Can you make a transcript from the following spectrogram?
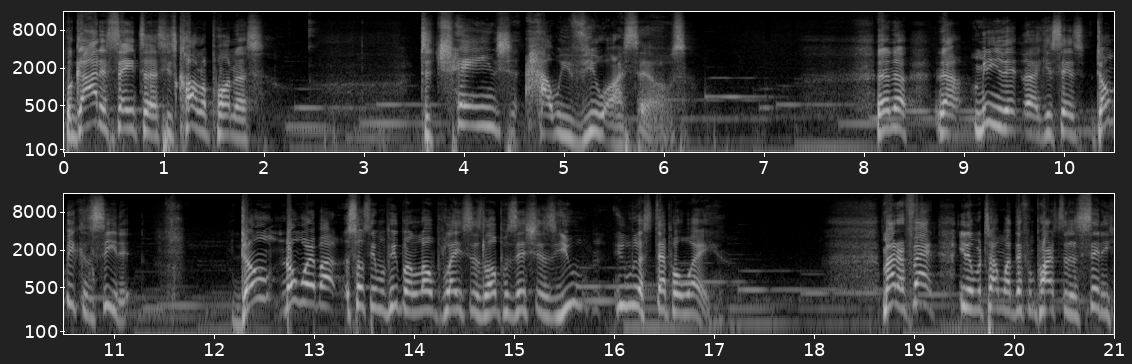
What God is saying to us, He's calling upon us to change how we view ourselves. Now, now, now meaning that, like He says, don't be conceited don't don't worry about associating with people in low places, low positions. You you a step away. Matter of fact, you know we're talking about different parts of the city,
